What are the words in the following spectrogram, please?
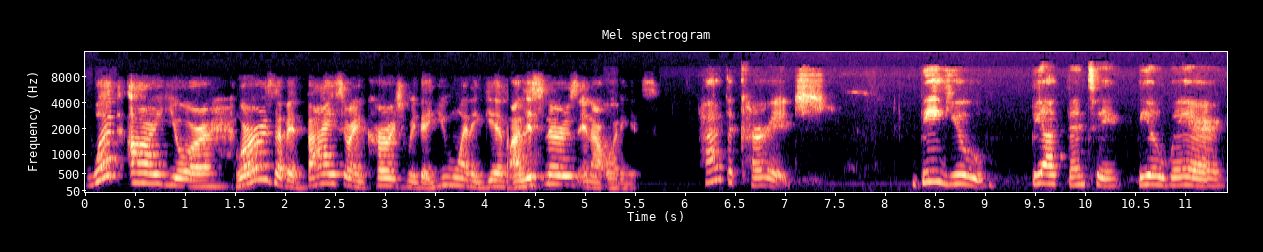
What are your words of advice or encouragement that you want to give our listeners and our audience? Have the courage. Be you. Be authentic. Be aware.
